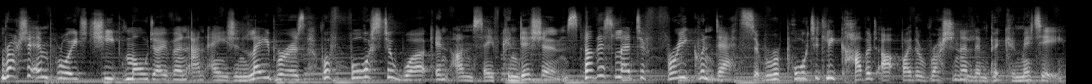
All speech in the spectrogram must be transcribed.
Russia employed cheap Moldovan and Asian labourers were forced to work in unsafe conditions. Now this led to frequent deaths that were reportedly covered up by the Russian Olympic Committee.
